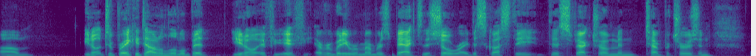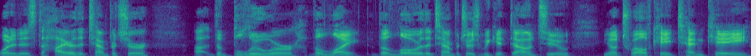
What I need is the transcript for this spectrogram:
Um, you know, to break it down a little bit, you know, if if everybody remembers back to the show where I discussed the the spectrum and temperatures and what it is, the higher the temperature, uh, the bluer the light. The lower the temperatures we get down to, you know, 12k, 10k,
